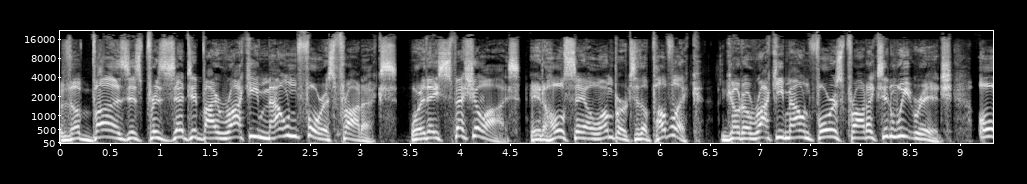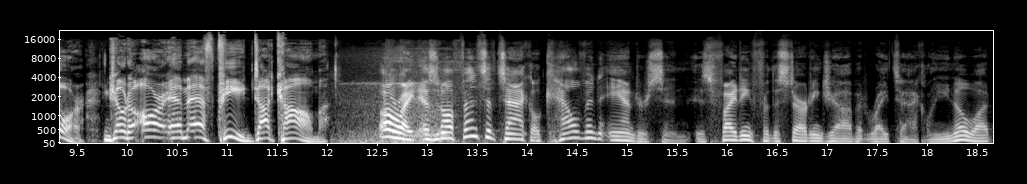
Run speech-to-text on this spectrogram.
The Buzz is presented by Rocky Mountain Forest Products, where they specialize in wholesale lumber to the public. Go to Rocky Mountain Forest Products in Wheat Ridge or go to rmfp.com. All right, as an offensive tackle, Calvin Anderson is fighting for the starting job at right tackle. And you know what?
